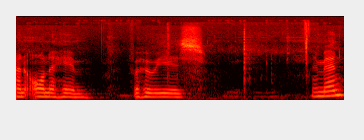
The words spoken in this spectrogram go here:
and honor Him for who He is. Amen.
